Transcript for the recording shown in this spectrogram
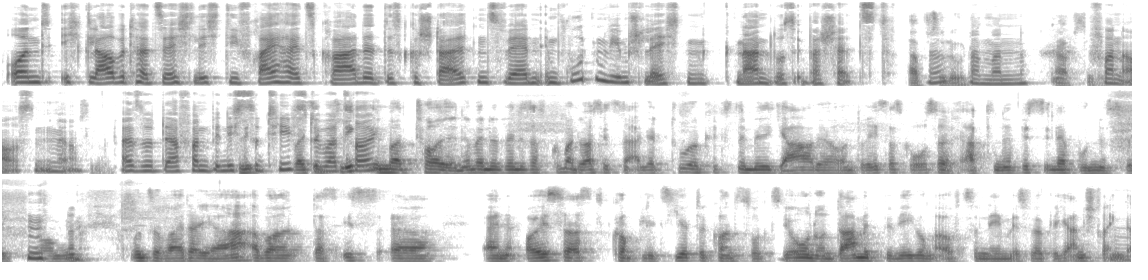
Und ich glaube tatsächlich, die Freiheitsgrade des Gestaltens werden im Guten wie im Schlechten gnadenlos überschätzt. Absolut. Ne? Wenn man Absolut. von außen, ja. Absolut. Also davon bin ich Klingt- zutiefst überzeugt. Klingt immer toll, ne? wenn, du, wenn du sagst, guck mal, du hast jetzt eine Agentur, kriegst eine Milliarde und drehst das große Rad, ne? bist in der Bundesregierung ne? und so weiter. Ja, aber das ist äh, eine äußerst komplizierte Konstruktion und damit Bewegung aufzunehmen, ist wirklich anstrengend.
